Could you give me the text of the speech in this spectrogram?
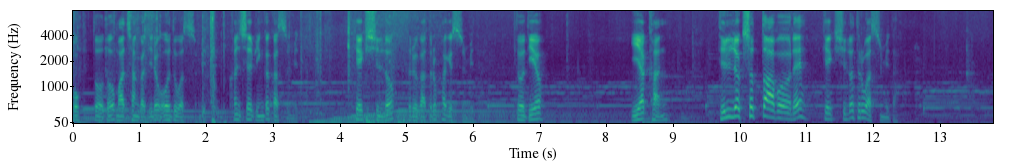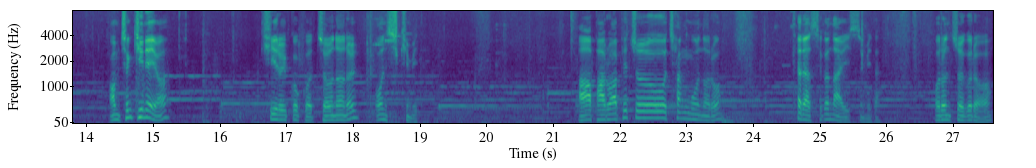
복도도 마찬가지로 어두웠습니다. 컨셉인 것 같습니다. 객실로 들어가도록 하겠습니다. 드디어 예약한 deluxe double의 객실로 들어왔습니다. 엄청 기네요. 키를 꽂고 전원을 온 시킵니다. 아 바로 앞에 저 창문으로 테라스가 나 있습니다. 오른쪽으로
